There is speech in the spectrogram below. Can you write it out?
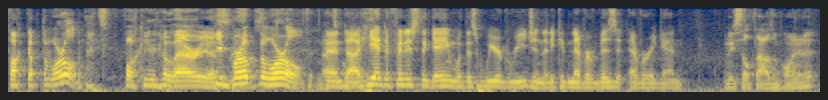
fucked up the world. That's fucking hilarious. He broke the world, That's and uh, he had to finish the game with this weird region that he could never visit ever again. And he still thousand pointed it.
